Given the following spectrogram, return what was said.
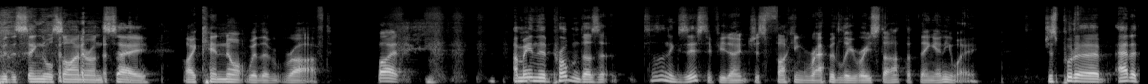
with a single signer on Sei. I cannot with a raft. But I mean, the problem doesn't doesn't exist if you don't just fucking rapidly restart the thing anyway. Just put a add a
